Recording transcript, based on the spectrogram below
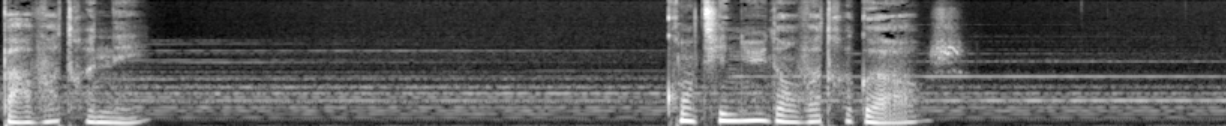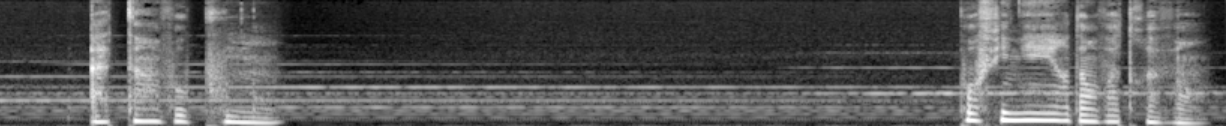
par votre nez, continue dans votre gorge, atteint vos poumons, pour finir dans votre ventre.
